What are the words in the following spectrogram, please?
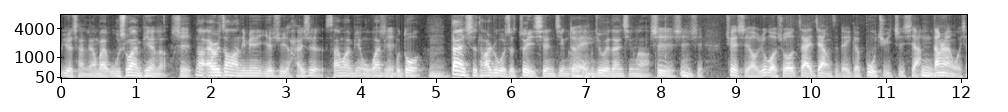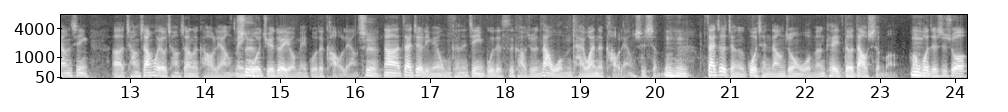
月产两百五十万片了。是，那 Arizona 那边也许还是三万片、五万片不多。嗯，但是它如果是最先进的，我们就会担心了。是是是，确实哦。如果说在这样子的一个布局之下，当然我相信。呃，厂商会有厂商的考量，美国绝对有美国的考量。是。那在这里面，我们可能进一步的思考，就是那我们台湾的考量是什么？在这整个过程当中，我们可以得到什么？嗯。或者是说，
